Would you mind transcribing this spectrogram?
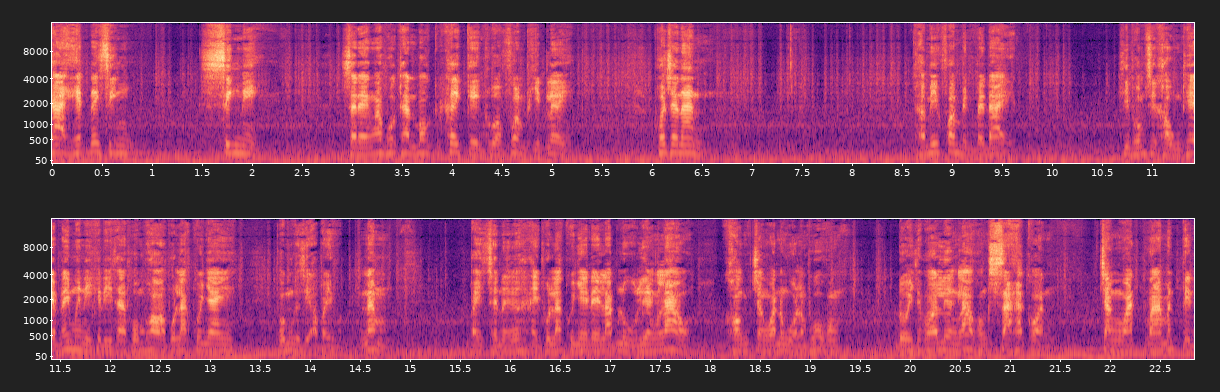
กล้าเฮ็ดในสิ่งสิ่งนี้ แสดงว่าพวกท่านบอกเคยเก่งขัวฟ้วมผิดเลย เพราะฉะนั้น ถ้ามีความเป็นไปได้ ที่ผมสิเข้ากรุงเทพในมือนี้ก็ดีถ้าผมพ่อผู้รักผู้ใหญ่ผมก็สิเอาไปนั่มไปเสนอให้ผู้รักผู้ใหญ่ได้รับรู้เรื่องเล่าของจังหวัดหนองบัวลำพูของ โดยเฉพาะเรื่องเล่าของสหกรณ์จังหวัดว่ามันเป็น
